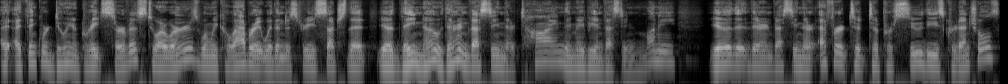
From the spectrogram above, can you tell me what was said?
I, I, think we're doing a great service to our learners when we collaborate with industries such that you know they know they're investing their time they may be investing money you know that they're investing their effort to to pursue these credentials.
